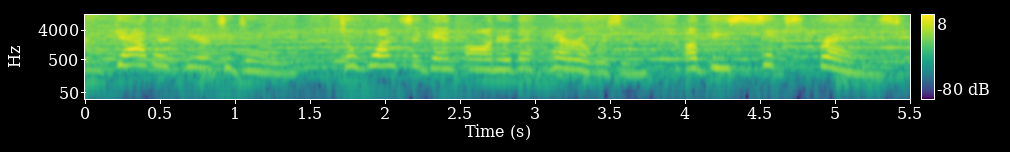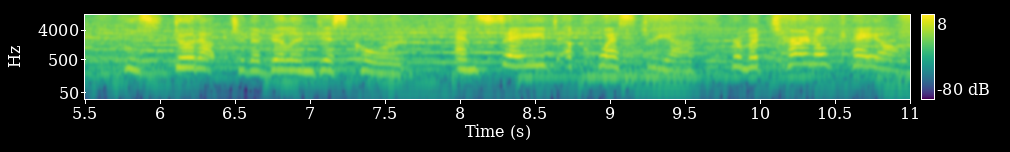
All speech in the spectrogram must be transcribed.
Are gathered here today to once again honor the heroism of these six friends who stood up to the villain Discord and saved Equestria from eternal chaos.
